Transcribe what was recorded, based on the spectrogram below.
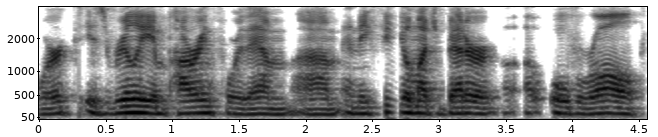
work, is really empowering for them, um, and they feel much better uh, overall.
